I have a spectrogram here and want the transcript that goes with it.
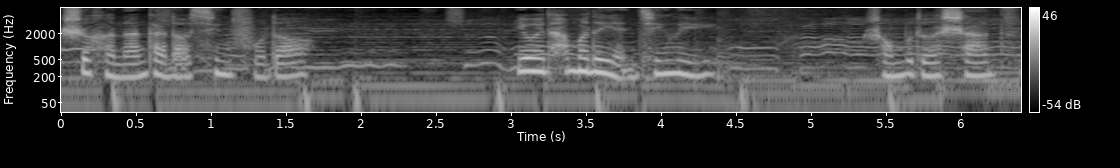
是很难感到幸福的，因为他们的眼睛里容不得沙子。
